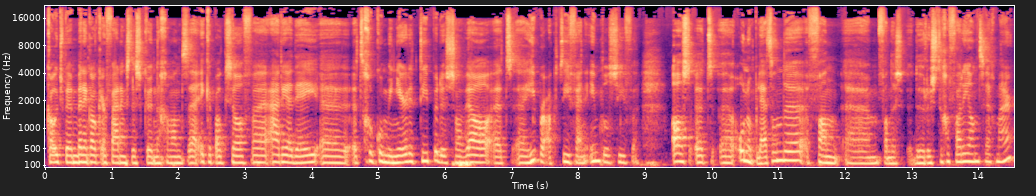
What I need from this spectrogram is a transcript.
coach ben, ben ik ook ervaringsdeskundige. Want uh, ik heb ook zelf uh, ADHD, het gecombineerde type. Dus zowel het hyperactieve en impulsieve als het onoplettende van, ehm, van de, de rustige variant, zeg maar.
